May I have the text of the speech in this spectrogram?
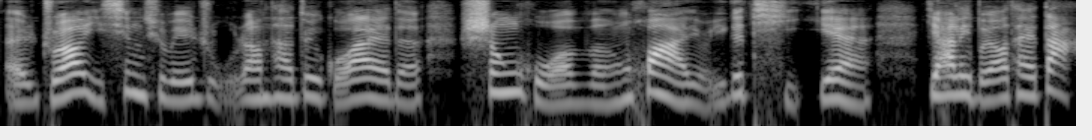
呃，主要以兴趣为主，让他对国外的生活文化有一个体验，压力不要太大。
